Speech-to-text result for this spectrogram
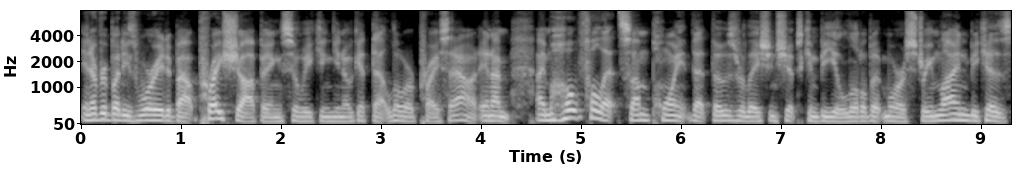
and everybody's worried about price shopping so we can you know get that lower price out. And i'm i'm hopeful at some point that those relationships can be a little bit more streamlined because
